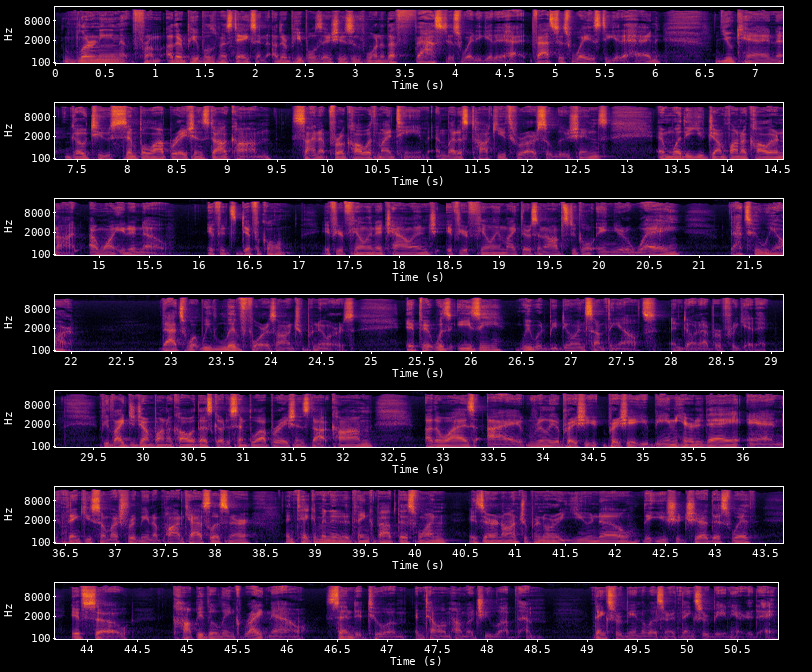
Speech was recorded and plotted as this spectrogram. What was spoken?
learning from other people's mistakes and other people's issues is one of the fastest way to get ahead fastest ways to get ahead you can go to simpleoperations.com sign up for a call with my team and let us talk you through our solutions and whether you jump on a call or not i want you to know if it's difficult if you're feeling a challenge, if you're feeling like there's an obstacle in your way, that's who we are. That's what we live for as entrepreneurs. If it was easy, we would be doing something else, and don't ever forget it. If you'd like to jump on a call with us, go to simpleoperations.com. Otherwise, I really appreciate appreciate you being here today, and thank you so much for being a podcast listener. And take a minute to think about this one. Is there an entrepreneur you know that you should share this with? If so, copy the link right now send it to them and tell them how much you love them. Thanks for being a listener. Thanks for being here today.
